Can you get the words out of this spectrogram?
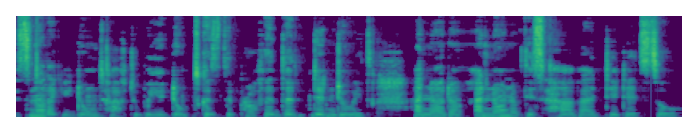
it's not like you don't have to, but you don't because the Prophet did, didn't do it, and none of, and none of the Sahaba did it. So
